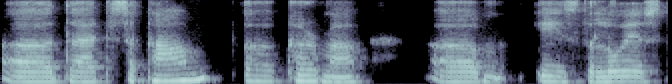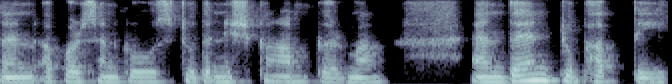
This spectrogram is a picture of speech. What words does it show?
uh, that sakam uh, karma um, is the lowest, then a person goes to the nishkam karma, and then to bhakti.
